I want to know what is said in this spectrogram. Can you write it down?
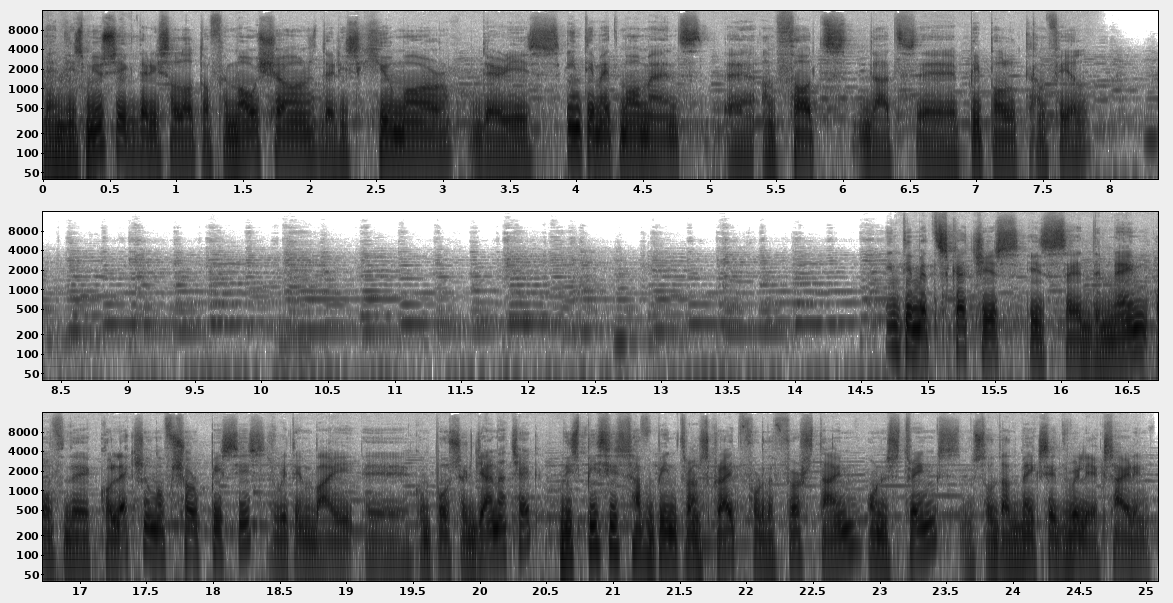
In this music, there is a lot of emotions, there is humor, there is intimate moments uh, and thoughts that uh, people can feel. Intimate Sketches is uh, the name of the collection of short pieces written by uh, composer Janáček. These pieces have been transcribed for the first time on strings, so that makes it really exciting.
